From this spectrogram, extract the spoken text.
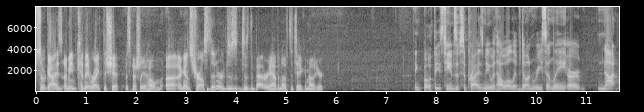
so guys, I mean, can they right the ship, especially at home uh, against Charleston, or does does the battery have enough to take them out here? I think both these teams have surprised me with how well they've done recently, or not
